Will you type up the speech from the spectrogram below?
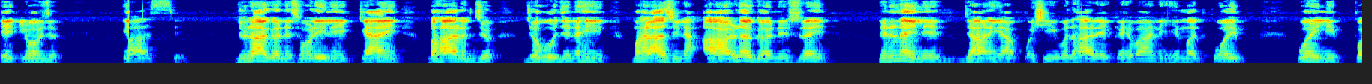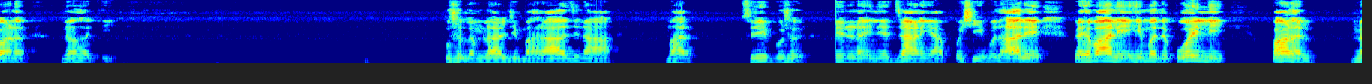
એટલો જ છે. જુનાગઢ છોડીને ક્યાંય બહાર જવું જ નહીં. મહારાજના આ અડગ નિશ્ચય નિર્ણયને જાણ્યા પછી વધારે કહેવાની હિંમત કોઈ, કોઈની પણ ન હતી. પુરુષોત્તમલાલજી મહારાજના શ્રી પુરુષોત્તમ નિર્ણયને જાણ્યા પછી વધારે કહેવાની હિંમત કોઈની પણ ન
